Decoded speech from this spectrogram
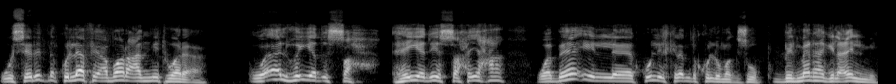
وسيرتنا كلها في عبارة عن 100 ورقة. وقال هي دي الصح. هي دي الصحيحة. وباقي كل الكلام ده كله مكذوب بالمنهج العلمي.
